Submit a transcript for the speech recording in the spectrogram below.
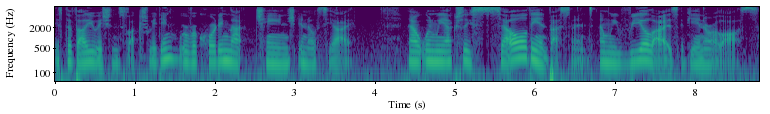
if the valuation is fluctuating, we're recording that change in OCI. Now, when we actually sell the investment and we realize a gain or a loss,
